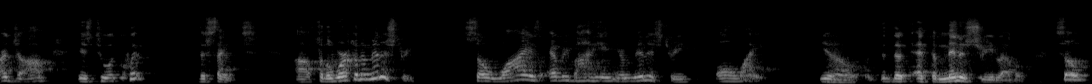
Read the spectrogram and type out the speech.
our job is to equip the saints uh, for the work of the ministry. So why is everybody in your ministry all white? You know, the, the, at the ministry level. So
